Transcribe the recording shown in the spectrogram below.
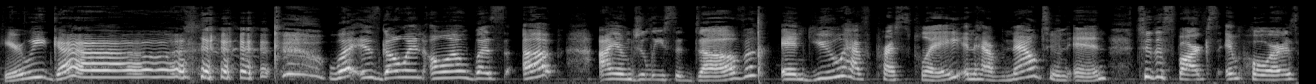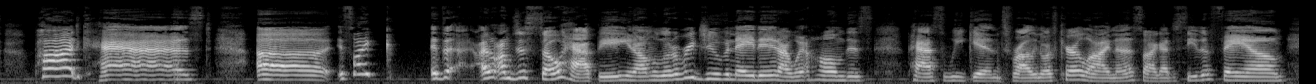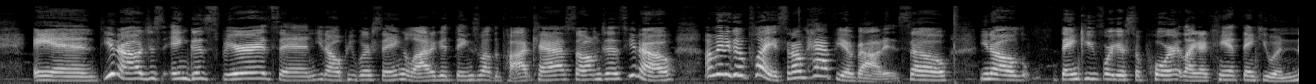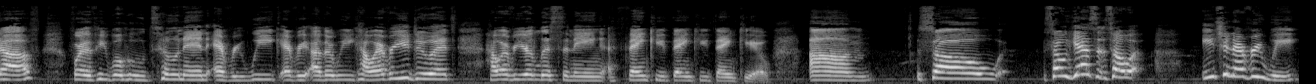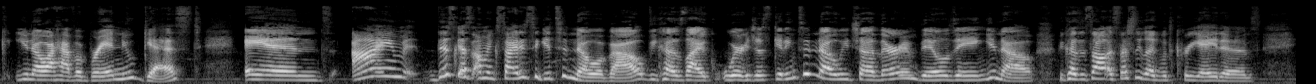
Here we go. what is going on? What's up? I am Jaleesa Dove, and you have pressed play and have now tuned in to the Sparks and Pours podcast. Uh, it's like it's, I'm just so happy. You know, I'm a little rejuvenated. I went home this past weekend to Raleigh, North Carolina. So I got to see the fam and, you know, just in good spirits. And, you know, people are saying a lot of good things about the podcast. So I'm just, you know, I'm in a good place and I'm happy about it. So, you know, thank you for your support. Like, I can't thank you enough for the people who tune in every week, every other week, however you do it, however you're listening. Thank you, thank you, thank you. Um, so, so yes, so each and every week, you know, I have a brand new guest and I'm this guest I'm excited to get to know about because like we're just getting to know each other and building, you know, because it's all especially like with creatives,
